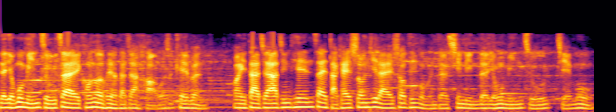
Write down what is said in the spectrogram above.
的游牧民族，在空中的朋友，大家好，我是 Kevin，欢迎大家今天再打开收音机来收听我们的心灵的游牧民族节目。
